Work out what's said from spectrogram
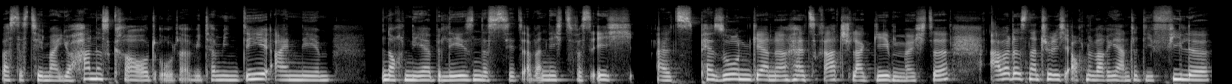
was das Thema Johanniskraut oder Vitamin D einnehmen, noch näher belesen. Das ist jetzt aber nichts, was ich als Person gerne als Ratschlag geben möchte. Aber das ist natürlich auch eine Variante, die viele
